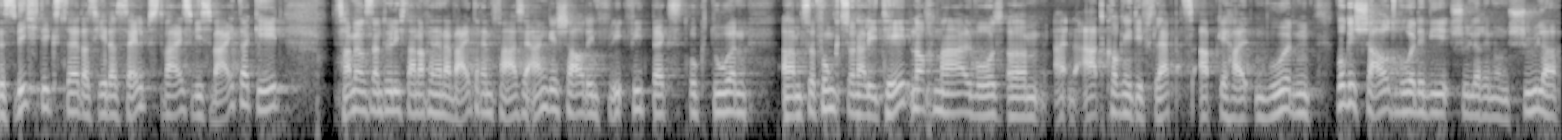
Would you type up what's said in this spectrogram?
das Wichtigste, dass jeder selbst weiß, wie es weitergeht. Das haben wir uns natürlich dann auch in einer weiteren Phase angeschaut, in Feedback-Strukturen ähm, zur Funktionalität nochmal, wo ähm, eine Art Cognitive Labs abgehalten wurden, wo geschaut wurde, wie Schülerinnen und Schüler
